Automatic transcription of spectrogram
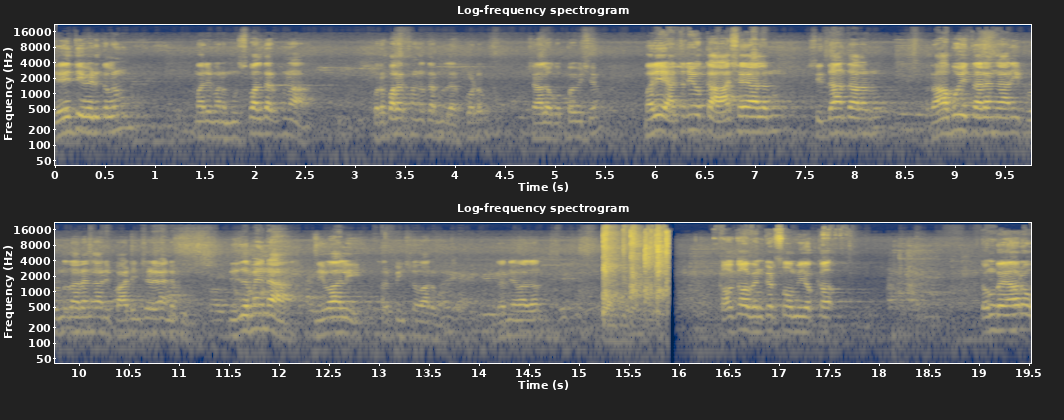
జయంతి వేడుకలను మరి మన మున్సిపల్ తరఫున పురపాలక సంఘం తరఫున జరుపుకోవడం చాలా గొప్ప విషయం. మరి అతని యొక్క ఆశయాలను సిద్ధాంతాలను రాబోయే తరం కానీ ఇప్పుడున్న తరం కానీ పాటించడం ఆయనకు నిజమైన నివాళి అర్పించిన వారు ధన్యవాదాలు. కాకా వెంకటస్వామి యొక్క తొంభై ఆరో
